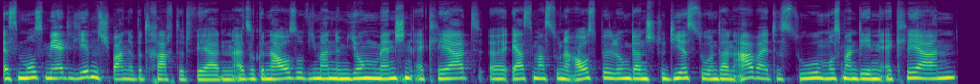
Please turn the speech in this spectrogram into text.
es muss mehr die Lebensspanne betrachtet werden. Also genauso wie man einem jungen Menschen erklärt, äh, erst machst du eine Ausbildung, dann studierst du und dann arbeitest du, muss man denen erklären,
